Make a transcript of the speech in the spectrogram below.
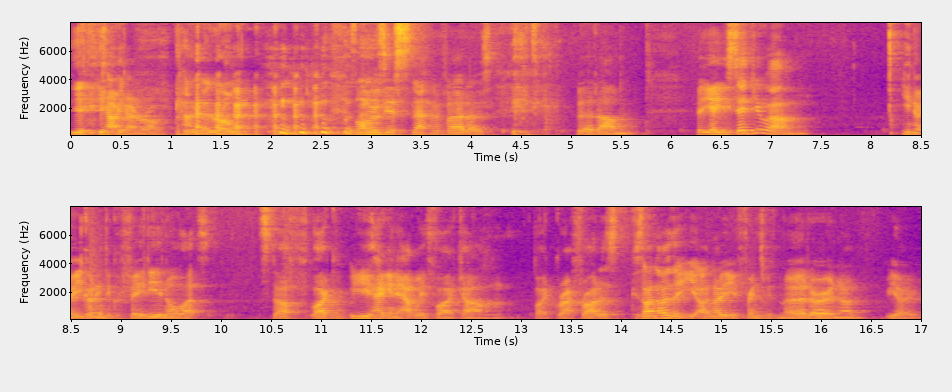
Yeah, You can't go wrong Can't go wrong. as long as you're snapping photos. But um, but yeah, you said you um, you know, you got into graffiti and all that stuff. Like, were you hanging out with like um, like graph writers? Because I know that you, I know you're friends with Murder, and um, you know,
